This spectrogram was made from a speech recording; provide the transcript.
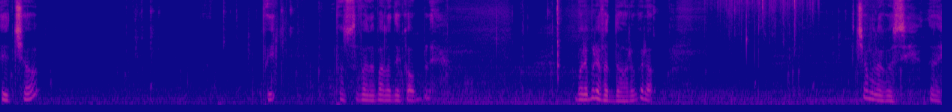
E ciò. Qui posso fare una pala di coble Vuole pure fa d'oro, però. Facciamola così, dai.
